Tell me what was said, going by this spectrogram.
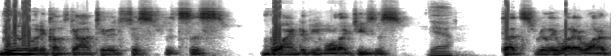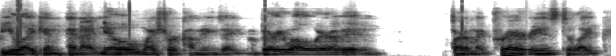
really what it comes down to it's just it's this wanting to be more like Jesus Yeah, that's really what I want to be like. And and I know my shortcomings. I'm very well aware of it. And part of my prayer is to like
